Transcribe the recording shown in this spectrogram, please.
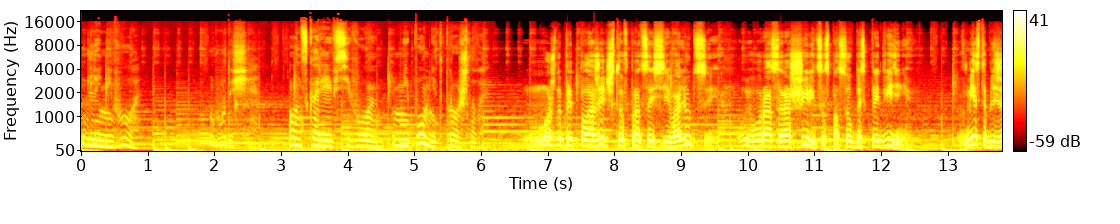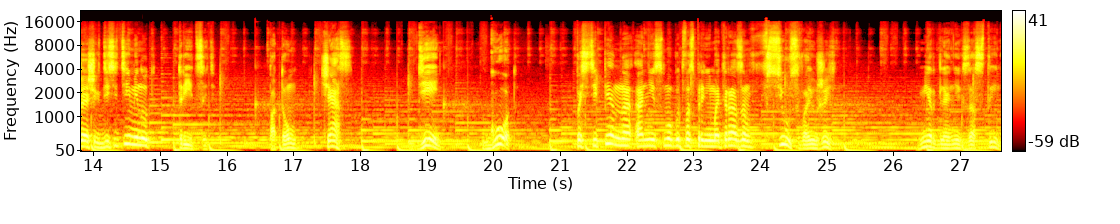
Для него будущее. Он, скорее всего, не помнит прошлого. Можно предположить, что в процессе эволюции у его расы расширится способность к предвидению. Вместо ближайших 10 минут – 30. Потом час, день, год. Постепенно они смогут воспринимать разом всю свою жизнь. Мир для них застынет.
